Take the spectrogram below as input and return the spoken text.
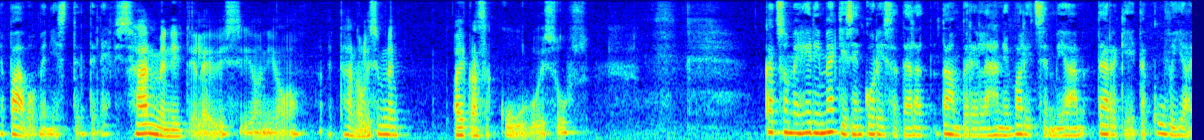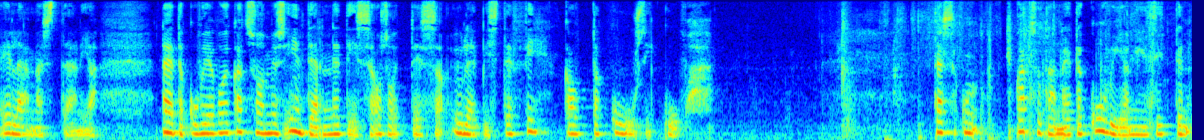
Ja Paavo meni sitten televisioon? Hän meni televisioon, joo. Että hän oli semmoinen aikansa kuuluisuus. Katsomme Heidi Mäkisen korissa täällä Tampereella hänen valitsemiaan tärkeitä kuvia elämästään. Ja näitä kuvia voi katsoa myös internetissä osoitteessa yle.fi kautta kuusi kuvaa. Tässä kun katsotaan näitä kuvia, niin sitten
